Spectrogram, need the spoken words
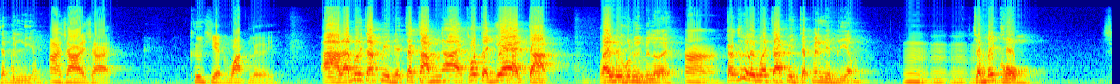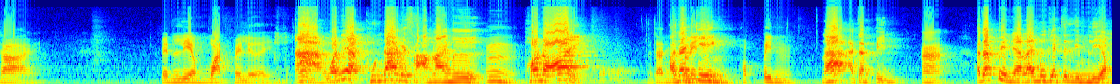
จะเป็นเหลี่ยม อ่าใช่ใช่คือเขียนวัดเลย อ่า แล้วมืออาจารย์ปิ่นเนี่ยจะจำง่ายก็จะแยกจากลายมือคนอื่นไปเลย อ่า ก็คือลายมืออาจารย์ปิ่นจะเป็นเหลี่ยมอืมอืมอืมๆจะไม่กลม ใช่ เป็นเหลี่ยมวัดไปเลย อ่า วันเนี้ยคุณได้ไปสามลายมืออืมพ่อน้อย อาจารย์อาจารย์กิ่ง พ่อปิ่นนะ อาจารย์ปิ่น อ่า อาจารย์ปิ่นเนี่ยลายมือแกจะเหลี่ยม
